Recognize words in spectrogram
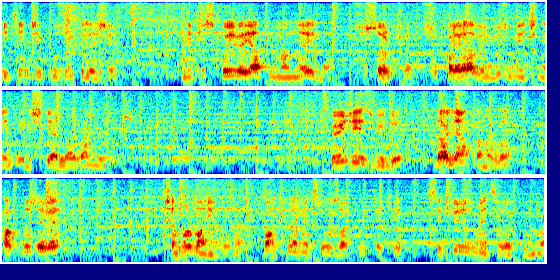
İkincik Uzun Plajı, nefis koyu ve yat limanlarıyla su sörfü, su kayağı ve yüzme için elverişli yerlerden biridir. Köyceğiz Gölü, Dalyan Kanalı, Kaplıca ve çamur banyoları 10 kilometre uzaklıktaki 800 metre rakımlı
